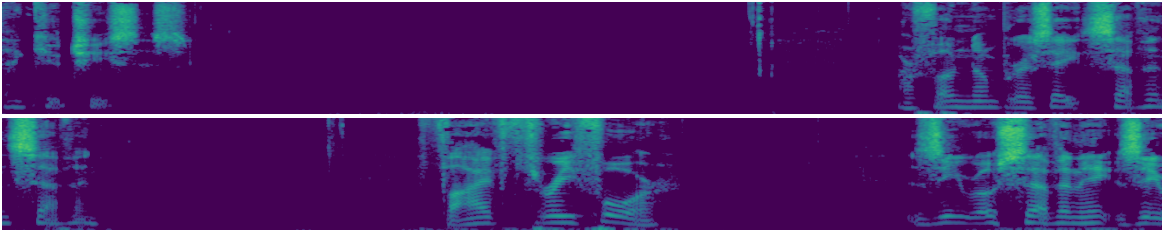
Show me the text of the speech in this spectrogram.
Thank you, Jesus. Our phone number is 877 534 0780.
